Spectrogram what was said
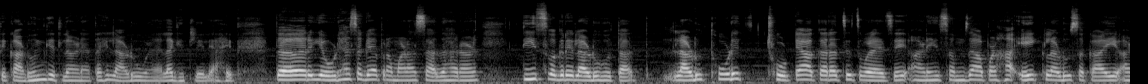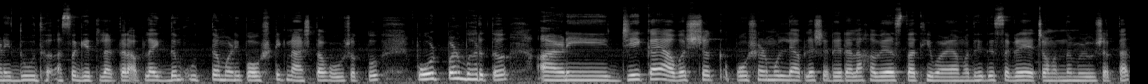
ते काढून घेतलं. आणि आता हे लाडू वळायला घेतलेले आहेत. तर एवढ्या सगळ्या प्रमाणात साधारण तीस वगैरे लाडू होतात. लाडू थोडे छोट्या आकाराचेच वळायचे आणि समजा आपण हा एक लाडू सकाळी आणि दूध असं घेतलं तर आपला एकदम उत्तम आणि पौष्टिक नाश्ता होऊ शकतो. पोट पण भरतं आणि जे काय आवश्यक पोषणमूल्य आपल्या शरीराला हवे असतात हिवाळ्यामध्ये ते सगळे याच्यामधनं मिळू शकतात.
